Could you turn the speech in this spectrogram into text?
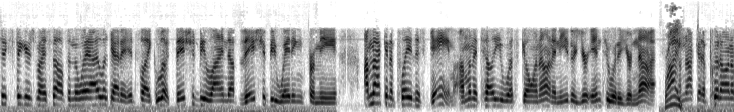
six figures myself, and the way I look at it, it's like, look, they should be lined up. They should be waiting for me. I'm not going to play this game. I'm going to tell you what's going on, and either you're into it or you're not. Right. I'm not going to put on a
